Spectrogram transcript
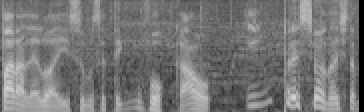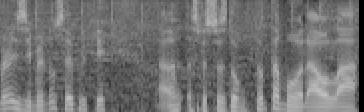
paralelo a isso, você tem um vocal impressionante da Mary Zimmer. Não sei porque as pessoas dão tanta moral lá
